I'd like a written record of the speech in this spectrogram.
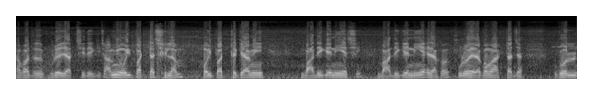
আপাতত ঘুরে যাচ্ছি, দেখি। আমি ওই পারটা ছিলাম। ওই পার থেকে আমি বাদিকে নিয়েছি। বাদিকে নিয়ে, দেখো, পুরো এরকম একটা গোল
